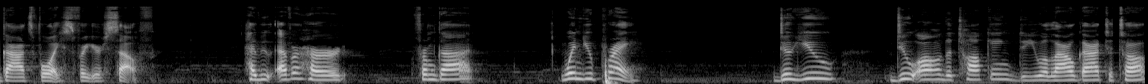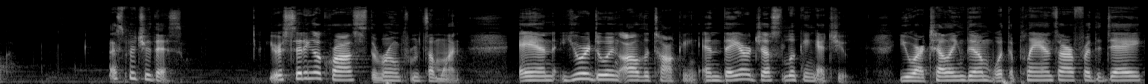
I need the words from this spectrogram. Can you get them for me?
God's voice for yourself? Have you ever heard from God? When you pray, do you do all the talking? Do you allow God to talk? Let's picture this. You're sitting across the room from someone and you're doing all the talking and they are just looking at you. You are telling them what the plans are for the day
